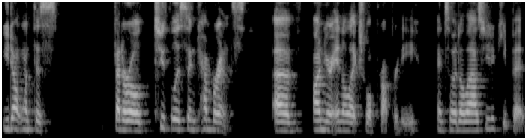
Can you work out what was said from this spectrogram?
you don't want this federal toothless encumbrance of on your intellectual property. And so it allows you to keep it.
